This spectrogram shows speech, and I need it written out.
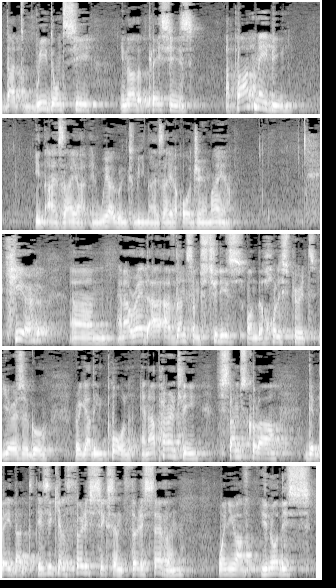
that we don't see in other places, apart maybe in Isaiah, and we are going to be in Isaiah or Jeremiah. Here, um, and I read, I've done some studies on the Holy Spirit years ago regarding Paul, and apparently some scholars debate that Ezekiel 36 and 37, when you have, you know, this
